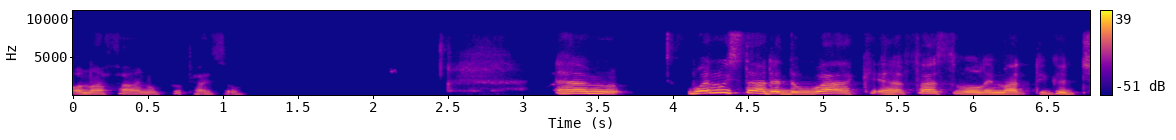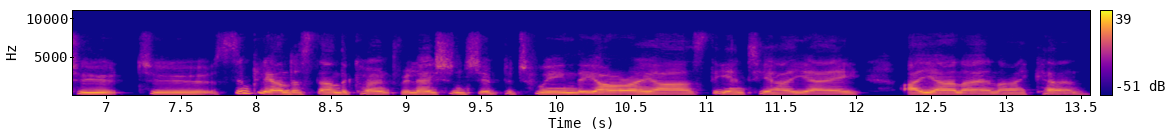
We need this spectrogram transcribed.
on our final proposal. Um, when we started the work, uh, first of all, it might be good to, to simply understand the current relationship between the RIRs, the NTIA, IANA, and ICANN.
